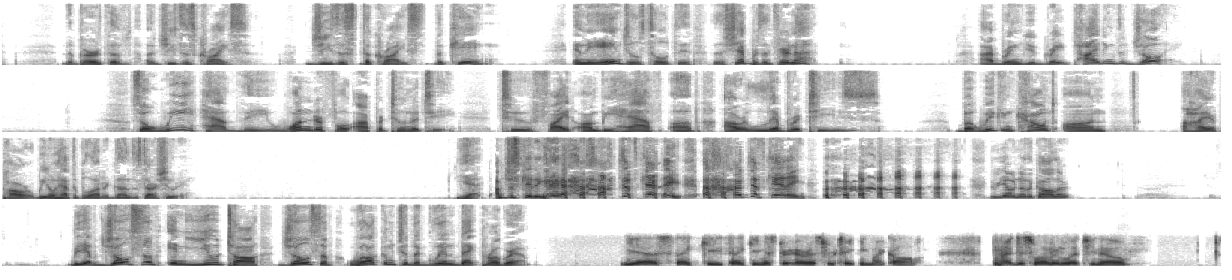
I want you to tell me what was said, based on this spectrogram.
the birth of, of Jesus Christ, Jesus the Christ, the King. And the angels told the, the shepherds that fear not. I bring you great tidings of joy. So we have the wonderful opportunity to fight on behalf of our liberties, but we can count on a higher power. We don't have to pull out our guns and start shooting yet. I'm just kidding. just kidding. I'm just kidding. Do we have another caller? We have Joseph in Utah. Joseph, welcome to the Glenn Beck program. Yes, thank you. Thank you, Mr. Harris, for taking my call. I just wanted to let you know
